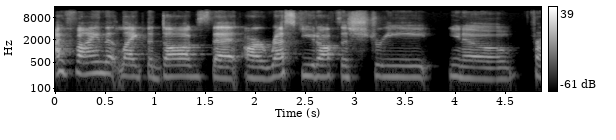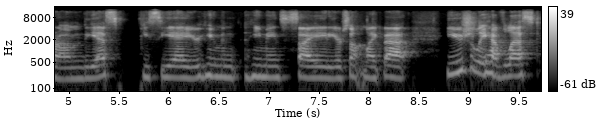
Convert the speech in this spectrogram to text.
I find that like the dogs that are rescued off the street, you know, from the SPCA or Human Humane Society or something like that, usually have less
